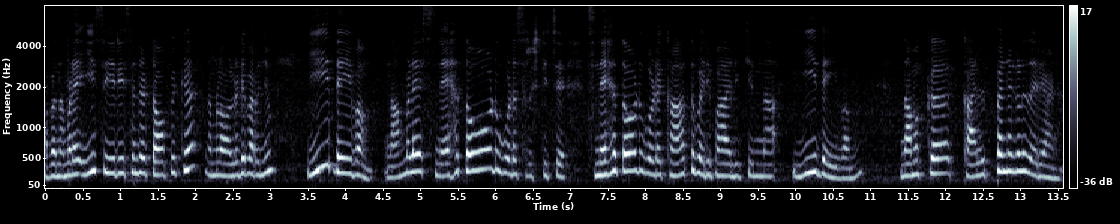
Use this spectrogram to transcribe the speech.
അപ്പോൾ നമ്മുടെ ഈ സീരീസിന്റെ ടോപ്പിക്ക് നമ്മൾ ഓൾറെഡി പറഞ്ഞു. ഈ ദൈവം നമ്മളെ സ്നേഹത്തോടുകൂടെ സൃഷ്ടിച്ച് സ്നേഹത്തോടുകൂടെ കാത്തു പരിപാലിക്കുന്ന ഈ ദൈവം നമുക്ക് കൽപ്പനകൾ തരാണ്.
